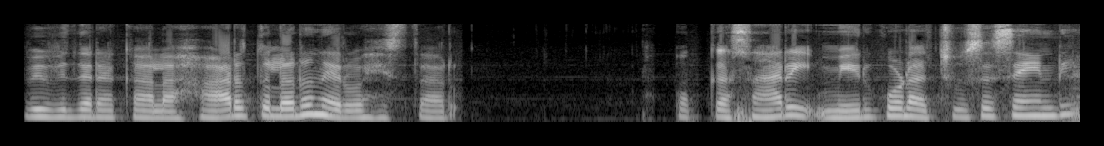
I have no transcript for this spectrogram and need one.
వివిధ రకాల హారతులను నిర్వహిస్తారు. ఒక్కసారి మీరు కూడా చూసేసేయండి.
